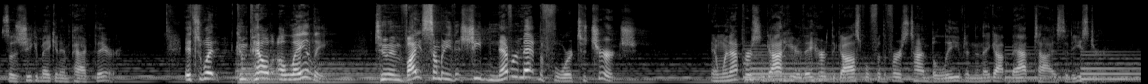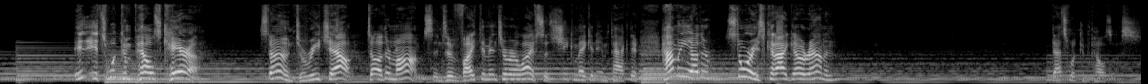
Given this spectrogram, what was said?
so that she could make an impact there. It's what compelled Aleli to invite somebody that she'd never met before to church. And when that person got here, they heard the gospel for the first time, believed, and then they got baptized at Easter. it's what compels Kara Stone to reach out to other moms and to invite them into her life so that she can make an impact there. How many other stories could I go around and that's what compels us.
